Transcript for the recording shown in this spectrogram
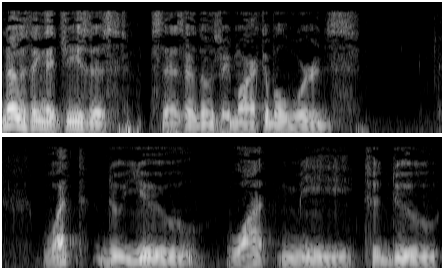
Another thing that Jesus says are those remarkable words What do you want me to do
